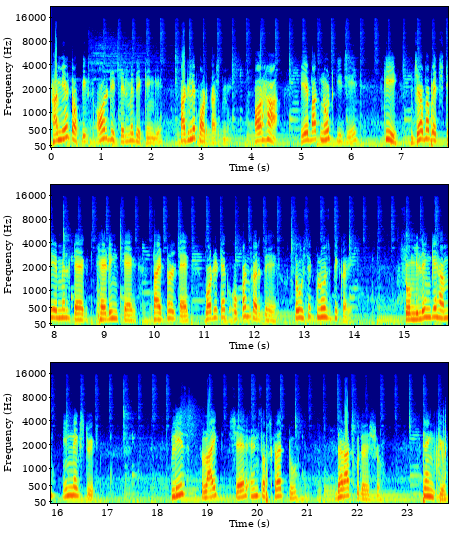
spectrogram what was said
हम ये topics और detail में देखेंगे अगले podcast में। और हाँ ये बात नोट कीजिए कि जब आप H T M L tag heading tag title tag body tag open करते हैं तो उसे क्लोज भी करें। तो मिलेंगे हम in next week please like share and subscribe to the Raj कुदरेश show thank you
